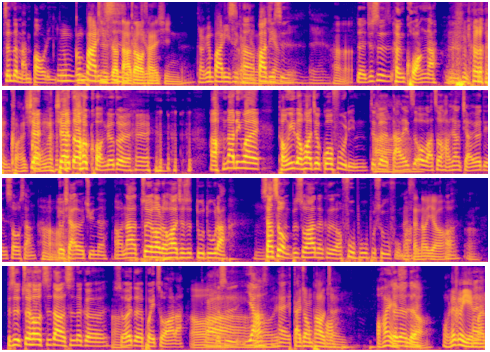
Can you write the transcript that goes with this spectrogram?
真的蛮暴力的。嗯，跟巴利斯就是要达到才，行的。他跟巴利斯啊巴利斯嗯，对，就是很狂啊。嗯，很狂现在现在都要狂就对了。嘿。好，那另外同意的话，就郭富林这个啊打了一支欧巴之后，好像脚有点受伤，好，又下二军了。哦，那最后的话就是嘟嘟啦。嗯。上次我们不是说他那个腹部不舒服那吗？三到腰啊，嗯，不是，最后知道的是那个啊。所谓的回抓啦。哦，就是一样哦嘿。带状疱疹，哦，他也对对对。是啊，哦，那个也哎蛮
